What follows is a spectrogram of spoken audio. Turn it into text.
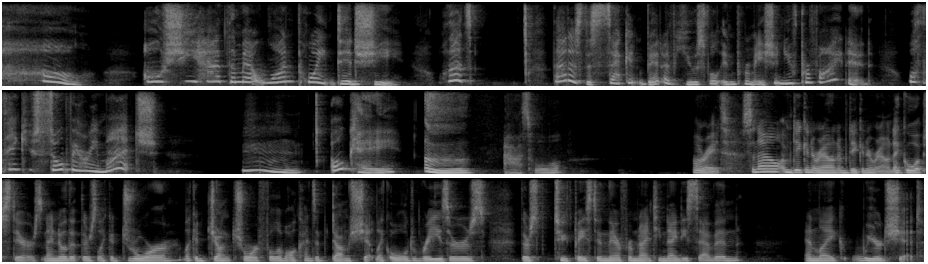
Oh, oh, she had them at one point, did she? Well, that's that is the second bit of useful information you've provided. Well, thank you so very much. Hmm, okay. Uh, asshole. All right, so now I'm digging around, I'm digging around. I go upstairs and I know that there's like a drawer, like a junk drawer full of all kinds of dumb shit, like old razors. There's toothpaste in there from 1997 and like weird shit.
